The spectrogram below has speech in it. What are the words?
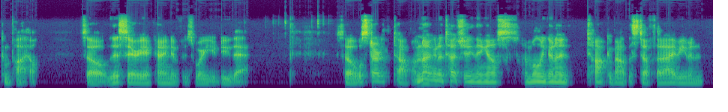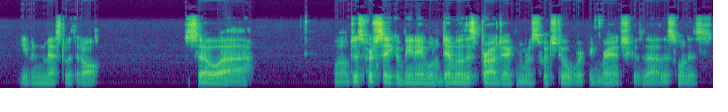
compile. So this area kind of is where you do that. So we'll start at the top. I'm not going to touch anything else. I'm only going to talk about the stuff that I've even even messed with at all. So, uh, well, just for sake of being able to demo this project, I'm going to switch to a working branch because uh, this one is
